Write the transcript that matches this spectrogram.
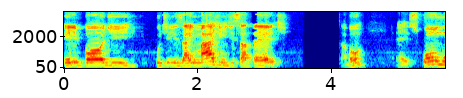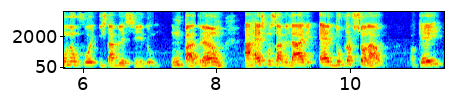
ele pode utilizar imagens de satélite, tá bom? É Como não foi estabelecido um padrão, a responsabilidade é do profissional, ok?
